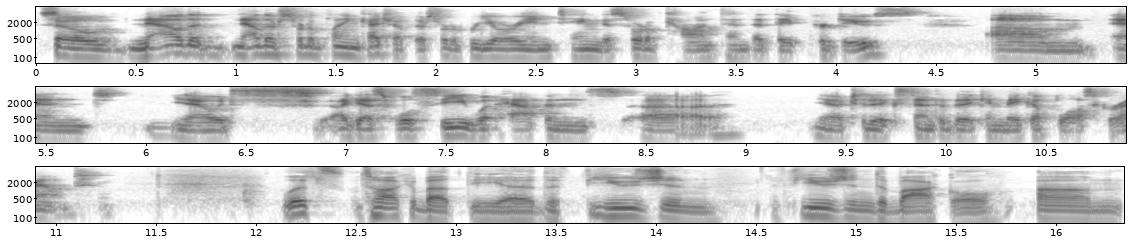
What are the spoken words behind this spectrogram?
So now that now they're sort of playing catch up, they're sort of reorienting the sort of content that they produce. Um, and you know, it's I guess we'll see what happens. Uh, you know, to the extent that they can make up lost ground. Let's talk about the uh, the fusion fusion debacle. Um,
